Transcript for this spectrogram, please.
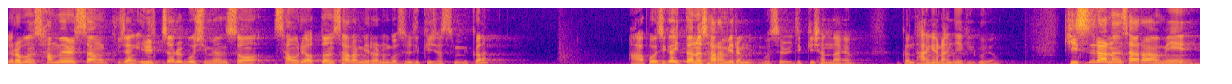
여러분 사무엘상 9장 1절을 보시면서 사울이 어떤 사람이라는 것을 느끼셨습니까? 아버지가 있다는 사람이라는 것을 느끼셨나요? 그건 당연한 얘기고요. 기스라는 사람이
